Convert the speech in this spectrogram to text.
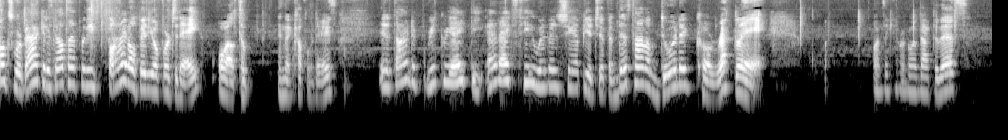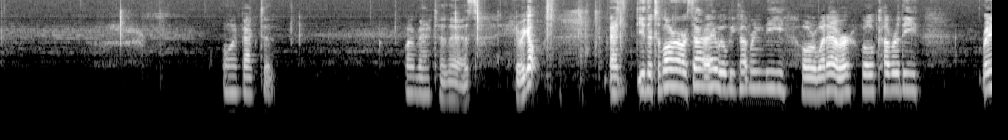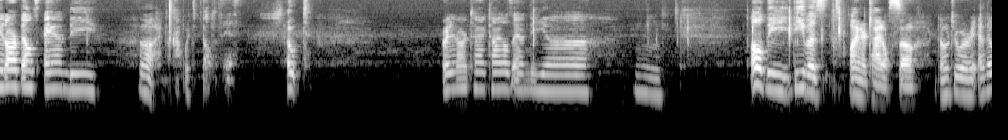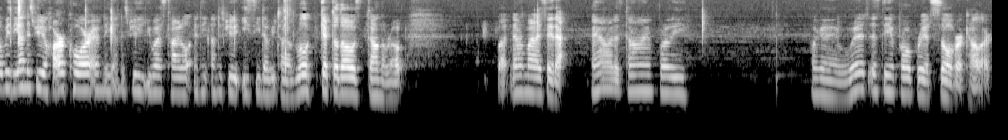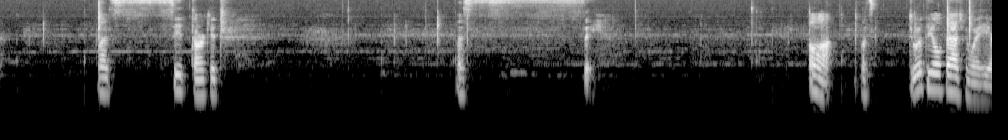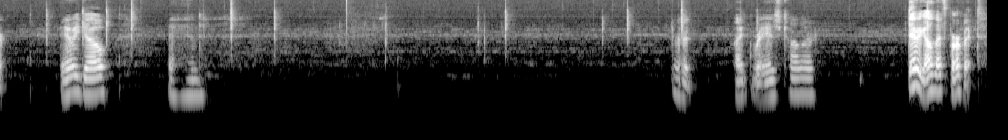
Folks, we're back. It is now time for the final video for today, or well, to, in a couple of days. It is time to recreate the NXT Women's Championship, and this time I'm doing it correctly. Once again, we're going back to this. Going back to... Going back to this. Here we go. And either tomorrow or Saturday, we'll be covering the, or whatever, we'll cover the rated R belts and the, oh, I forgot which belt it is. Out. Rated R tag titles and the, uh, hmm, all the Divas minor titles, so don't you worry. And there'll be the Undisputed Hardcore and the Undisputed US title and the Undisputed ECW titles. We'll get to those down the road. But never mind I say that. Now it is time for the... Okay, which is the appropriate silver color? Let's see dark it. Let's see. Hold on. Let's do it the old-fashioned way here. There we go. And... like grayish color. There we go, that's perfect.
